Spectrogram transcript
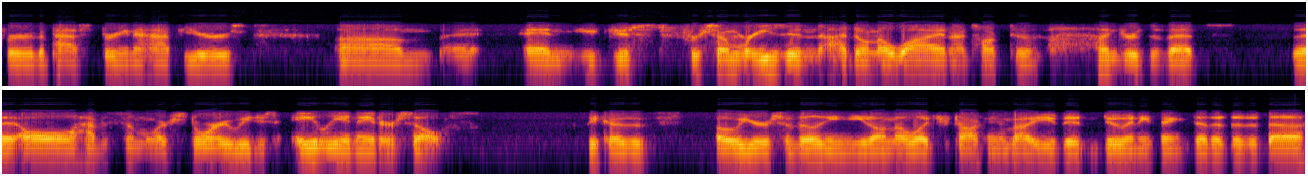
for the past three and a half years. Um, and you just, for some reason, I don't know why, and I talked to hundreds of vets that all have a similar story. We just alienate ourselves because it's, oh, you're a civilian. You don't know what you're talking about. You didn't do anything, da da da da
